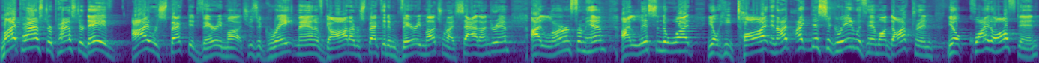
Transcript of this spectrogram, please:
My pastor, Pastor Dave, I respected very much. He was a great man of God. I respected him very much when I sat under him. I learned from him. I listened to what you know he taught, and I, I disagreed with him on doctrine. You know, quite often.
